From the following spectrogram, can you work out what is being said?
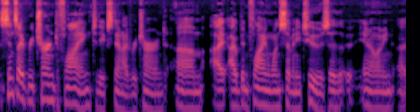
since I've returned to flying, to the extent I've returned, um, I, have been flying 172s. Uh, you know, I mean, uh,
